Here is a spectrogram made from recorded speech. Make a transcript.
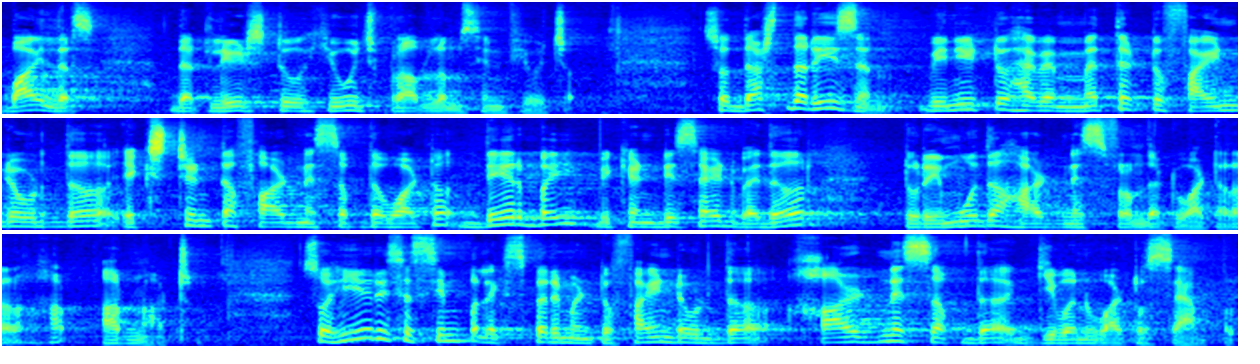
boilers, that leads to huge problems in future. So that's the reason we need to have a method to find out the extent of hardness of the water. Thereby, we can decide whether to remove the hardness from that water or, or not. So here is a simple experiment to find out the hardness of the given water sample.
